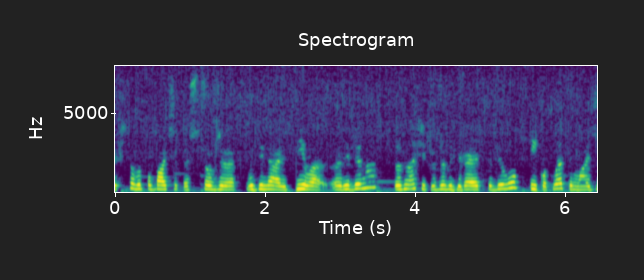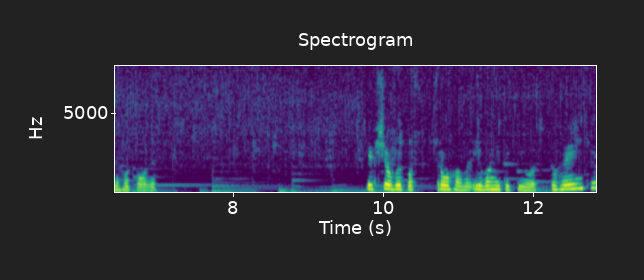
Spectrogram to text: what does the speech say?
Якщо ви побачите, що вже виділяють біла рідина, то значить вже виділяється білок і котлети майже готові. Якщо ви потрогали і вони такі от тугенькі,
